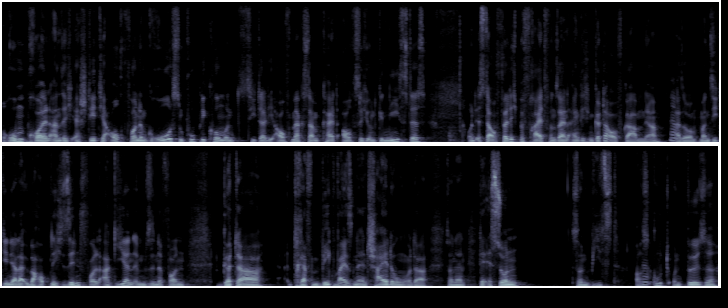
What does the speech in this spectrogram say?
Rumprollen an sich. Er steht ja auch vor einem großen Publikum und zieht da die Aufmerksamkeit auf sich und genießt es und ist da auch völlig befreit von seinen eigentlichen Götteraufgaben, ja? ja. Also man sieht ihn ja da überhaupt nicht sinnvoll agieren im Sinne von Götter treffen wegweisende Entscheidungen oder, sondern der ist so ein, so ein Biest aus ja. Gut und Böse,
